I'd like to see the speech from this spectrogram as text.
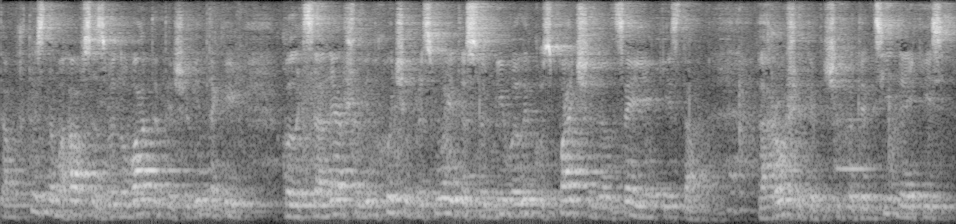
там хтось намагався звинуватити, що він такий колекціонер, що він хоче присвоїти собі велику спадщину, оце якісь там гроші, типу, чи потенційно якісь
